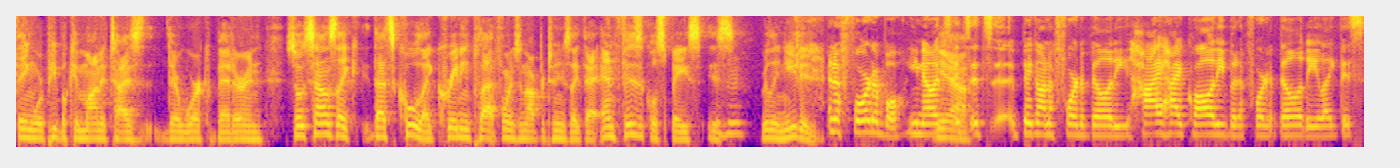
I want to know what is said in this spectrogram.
thing where people can monetize their work better, and so it sounds like that's cool. Like creating platforms and opportunities like that, and physical space is really needed. and affordable. You know, it's Yeah. it's it's big on affordability, high high quality, but affordability. Like this,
